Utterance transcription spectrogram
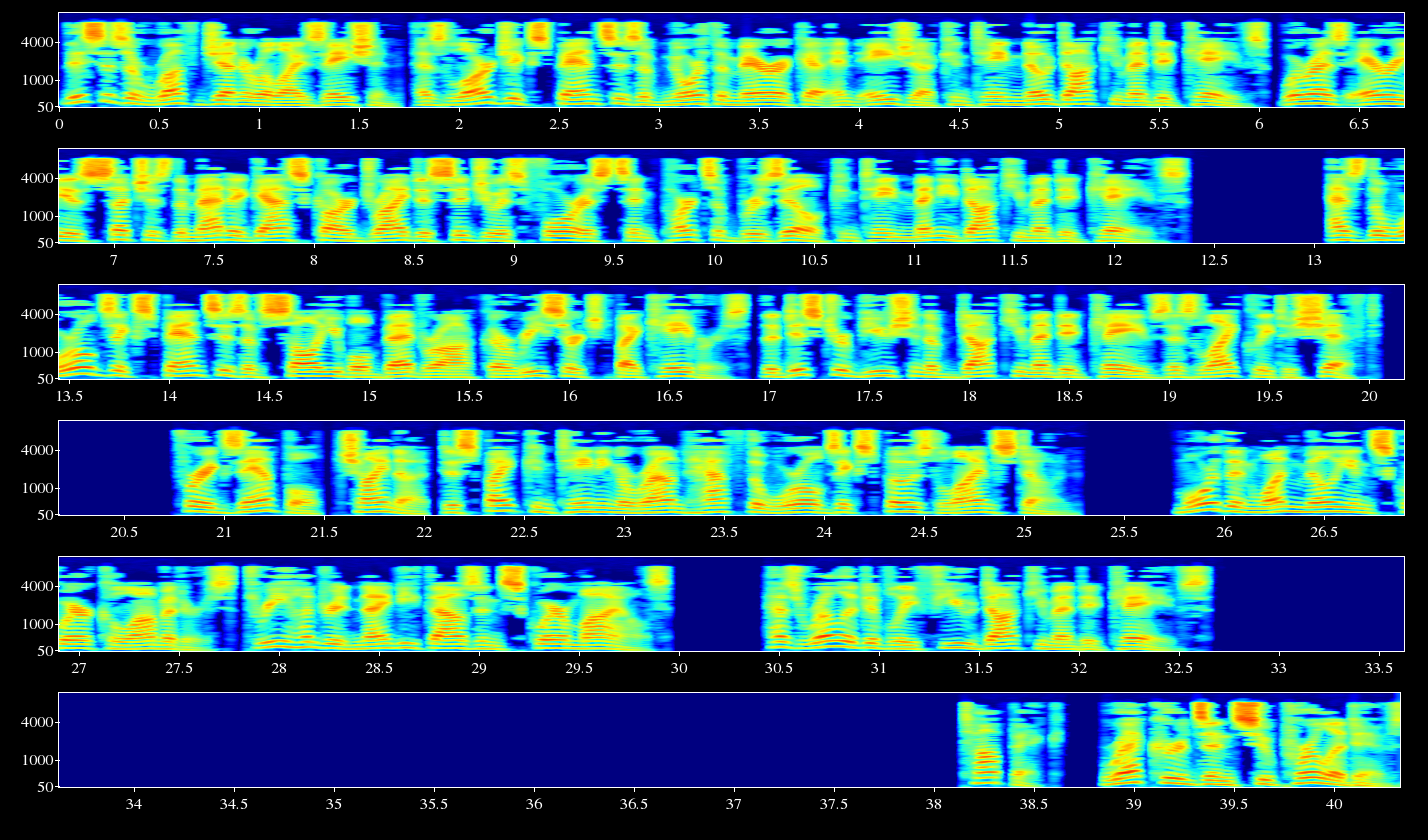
This is a rough generalization, as large expanses of North America and Asia contain no documented caves, whereas areas such as the Madagascar dry deciduous forests and parts of Brazil contain many documented caves. As the world's expanses of soluble bedrock are researched by cavers, the distribution of documented caves is likely to shift. For example, China, despite containing around half the world's exposed limestone more than 1 million square kilometers, 390,000 square miles has relatively few documented caves. Topic: Records and superlatives.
